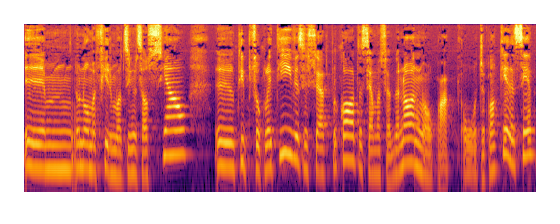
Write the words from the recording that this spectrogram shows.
um, o nome, a firma ou designação social, uh, o tipo de pessoa coletiva, se é sociedade por cota, se é uma sociedade anónima ou, qual, ou outra qualquer, a sede,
